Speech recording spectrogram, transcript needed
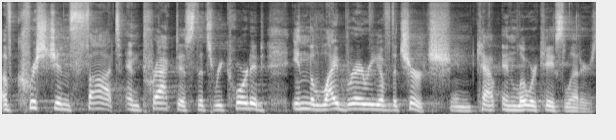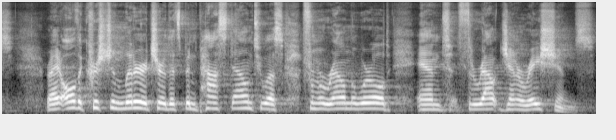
of Christian thought and practice that's recorded in the library of the church in, cap, in lowercase letters right? All the Christian literature that's been passed down to us from around the world and throughout generations.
